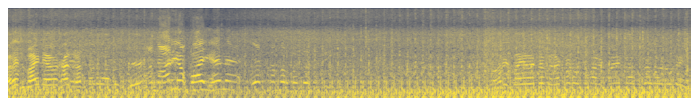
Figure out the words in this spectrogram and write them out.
છે ભરતભાઈ ને હવે ખાલી રસ્તો છે નારિયાભાઈ હે ને એક નંબર બંધો નથી. ભરતભાઈ હવે તમે રખડો તમારે કોઈ કામ કરવાનું નહીં.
